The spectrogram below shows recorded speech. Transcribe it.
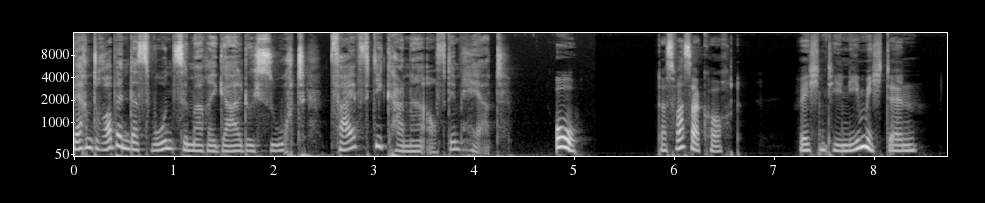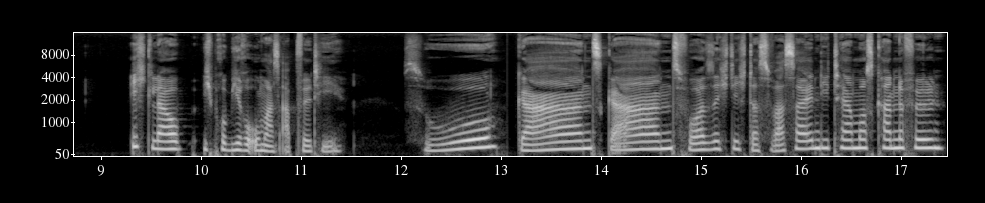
Während Robin das Wohnzimmerregal durchsucht, pfeift die Kanne auf dem Herd. Oh, das Wasser kocht. Welchen Tee nehme ich denn? Ich glaube, ich probiere Omas Apfeltee. So, ganz, ganz vorsichtig das Wasser in die Thermoskanne füllen.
